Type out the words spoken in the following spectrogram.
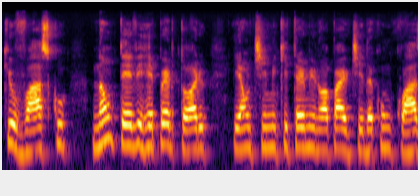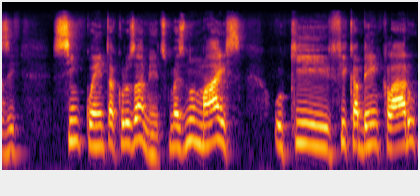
que o Vasco não teve repertório e é um time que terminou a partida com quase 50 cruzamentos. Mas no mais, o que fica bem claro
